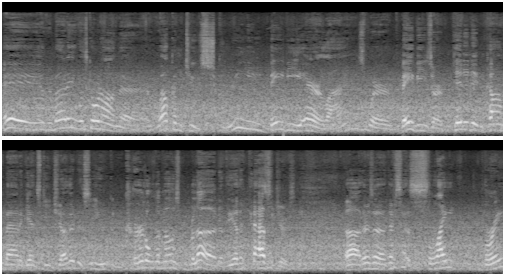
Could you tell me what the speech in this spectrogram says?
Hey everybody, what's going on there? Welcome to Screaming Baby Airlines, where babies are pitted in combat against each other to see who can curdle the most blood of the other passengers. Uh, there's a there's a slight break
